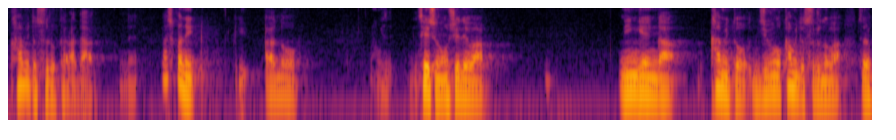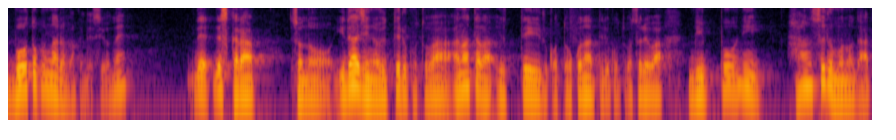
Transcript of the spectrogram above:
神とするからだ」ね、確かにあの聖書の教えでは人間が神と自分を神とするのはそれは冒涜になるわけですよね。でですからそのユダヤ人が言っていることはあなたが言っていること行っていることはそれは立法に反するものだ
